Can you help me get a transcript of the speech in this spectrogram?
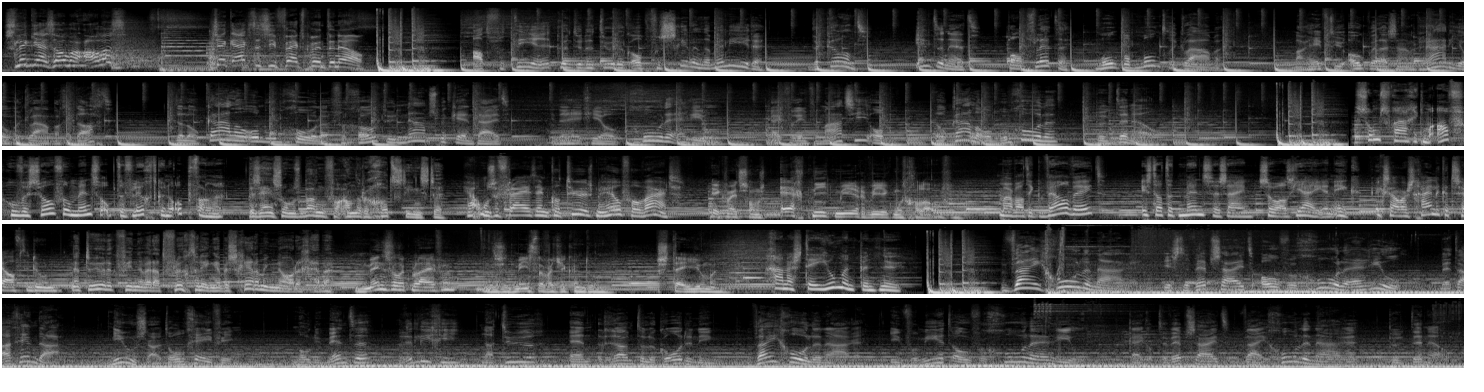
Slik jij zomaar alles? Check ecstasyfacts.nl Adverteren kunt u natuurlijk op verschillende manieren. De krant, internet, pamfletten, mond-op-mond reclame. Maar heeft u ook wel eens aan radioreclame gedacht? De lokale omroep Goorlen vergroot uw naamsbekendheid in de regio Goorlen en Riel. Kijk voor informatie op lokaleomroepgoorlen.nl Soms vraag ik me af hoe we zoveel mensen op de vlucht kunnen opvangen. We zijn soms bang voor andere godsdiensten. Ja, onze vrijheid en cultuur is me heel veel waard. Ik weet soms echt niet meer wie ik moet geloven. Maar wat ik wel weet, is dat het mensen zijn zoals jij en ik. Ik zou waarschijnlijk hetzelfde doen. Natuurlijk vinden we dat vluchtelingen bescherming nodig hebben. Menselijk blijven, dat is het minste wat je kunt doen. Stay human. Ga naar stayhuman.nu. Wij Goorlenaren is de website over Goorlen en Riel. Met de agenda, nieuws uit de omgeving, monumenten, religie, natuur en ruimtelijke ordening. Wij Goorlenaren informeert over Goorlen en Riel. Kijk op de website wijgoorlenaren.nl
